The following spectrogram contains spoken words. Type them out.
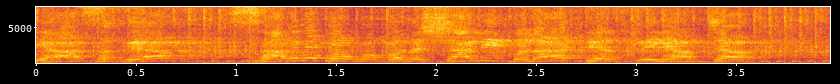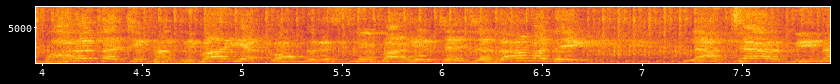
या सगळ्या सार्वभौम बलशाली बलाढ्य असलेल्या आमच्या भारताची प्रतिभा या काँग्रेसने बाहेरच्या जगामध्ये लाचार दिन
